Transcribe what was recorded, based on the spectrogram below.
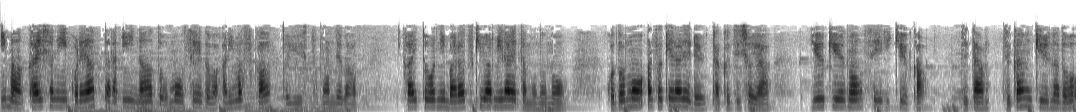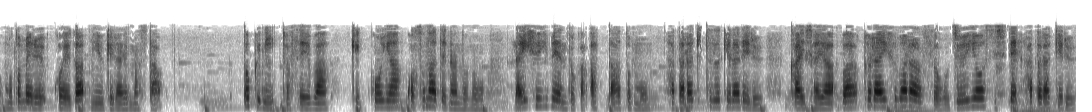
今会社にこれあったらいいなと思う制度はありますか？という質問では回答にばらつきは見られたものの子供を預けられる託児所や有給の生理休暇時短時間給などを求める声が見受けられました。特に女性は結婚や子育てなどのライフイベントがあった後も働き続けられる会社やワークライフバランスを重要視して働ける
